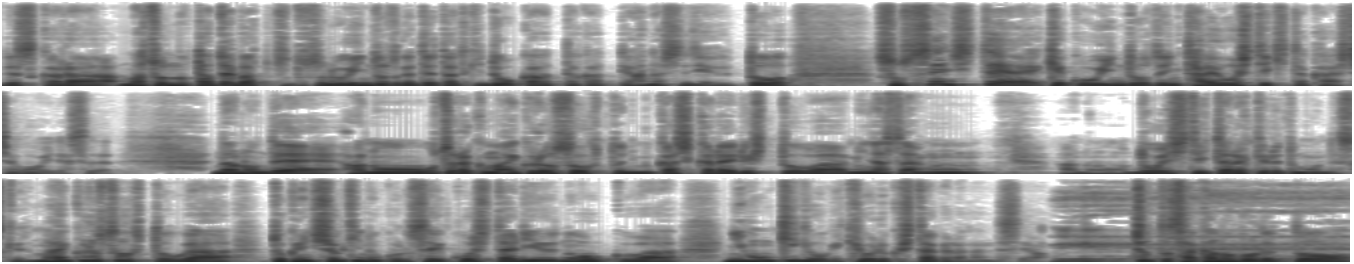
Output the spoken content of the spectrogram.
ですから、まあ、その、例えばちょっとその Windows が出た時どう変わったかっていう話で言うと、率先して結構 Windows に対応してきた会社が多いです。なので、あの、おそらくマイクロソフトに昔からいる人は皆さん、あの、同意していただけると思うんですけど、マイクロソフトが特に初期の頃成功した理由の多くは、日本企業が協力したからなんですよ。ちょっと遡ると、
